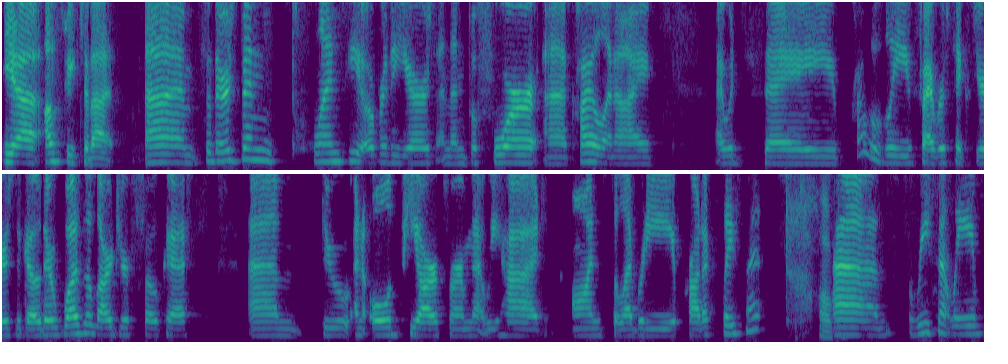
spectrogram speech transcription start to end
yeah i'll speak to that Um, so there's been plenty over the years, and then before uh, Kyle and I, I would say probably five or six years ago, there was a larger focus um, through an old PR firm that we had on celebrity product placement. Okay. Um, recently,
